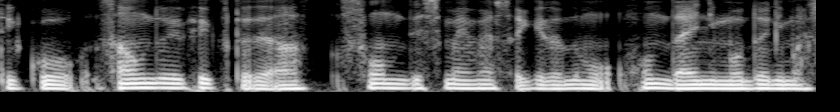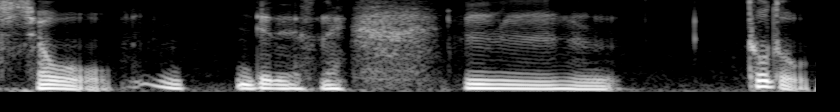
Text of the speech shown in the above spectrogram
でこうサウンドエフェクトで遊んでしまいましたけれども本題に戻りましょう。でですねうんとうとう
